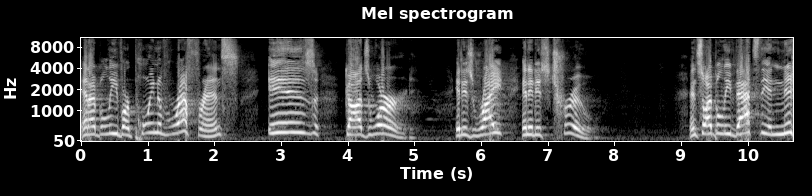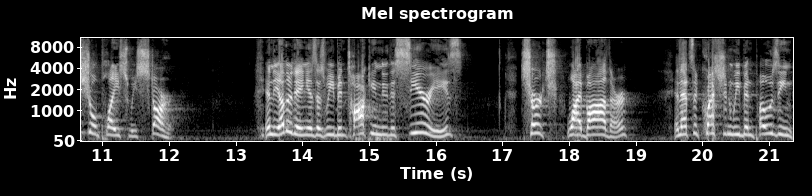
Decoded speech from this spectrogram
And I believe our point of reference is God's Word. It is right and it is true. And so I believe that's the initial place we start. And the other thing is, as we've been talking through this series, Church, Why Bother? And that's a question we've been posing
